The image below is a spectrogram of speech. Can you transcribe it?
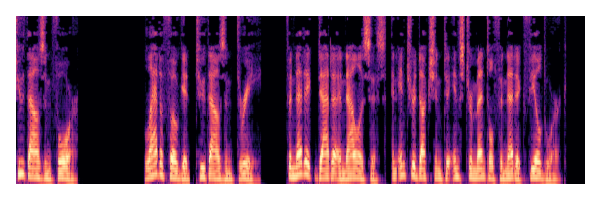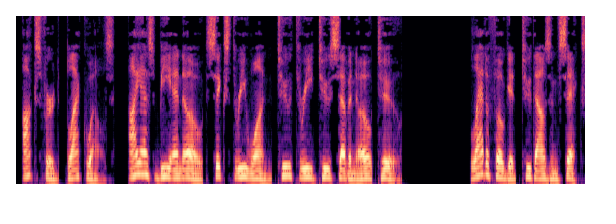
2004. Ladefoged 2003. Phonetic Data Analysis, An Introduction to Instrumental Phonetic Fieldwork. Oxford, Blackwells. ISBN 0-631-23270-2. Ladefoged 2006.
